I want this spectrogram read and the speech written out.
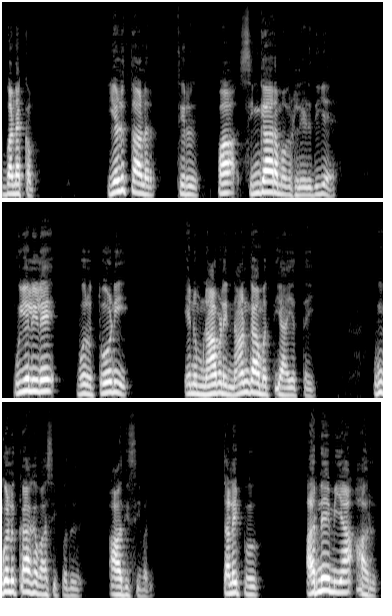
வணக்கம். எழுத்தாளர் திரு. பா. சிங்காரம் அவர்கள் எழுதிய புயலிலே ஒரு தோணி எனும் நாவலின் நான்காம் அத்தியாயத்தை உங்களுக்காக வாசிப்பது ஆதிசிவன். தலைப்பு அர்னேமியா ஆறு.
